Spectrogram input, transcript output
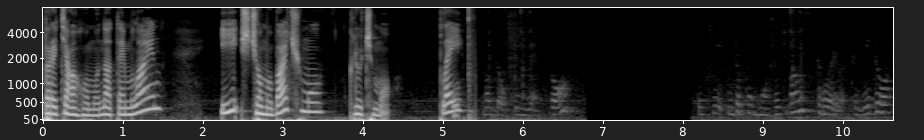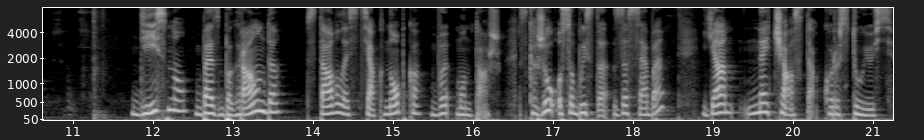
Перетягуємо на таймлайн. І що ми бачимо? Включимо Play. Дійсно, без бекграунда вставилась ця кнопка в монтаж. Скажу особисто за себе, я не часто користуюсь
